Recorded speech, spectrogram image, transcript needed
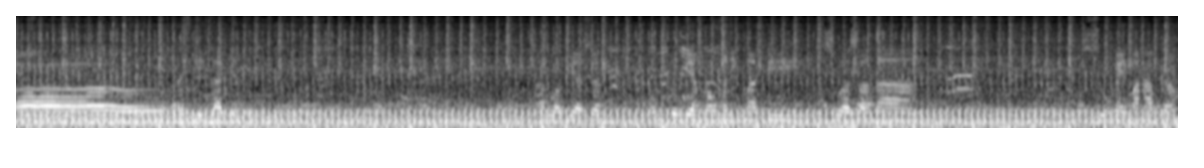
uh, replika aja Nah, luar biasa untuk yang mau menikmati suasana Sungai Mahakam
